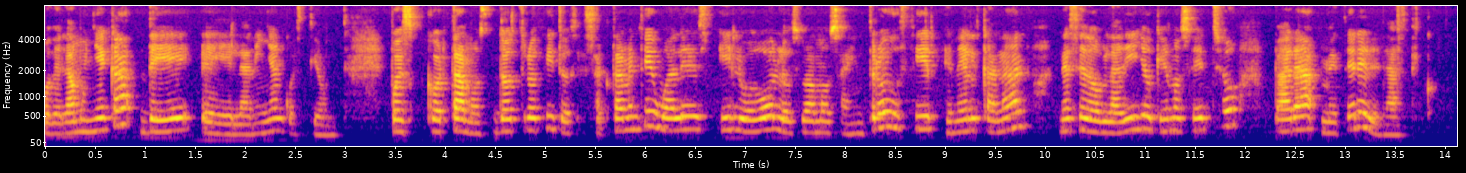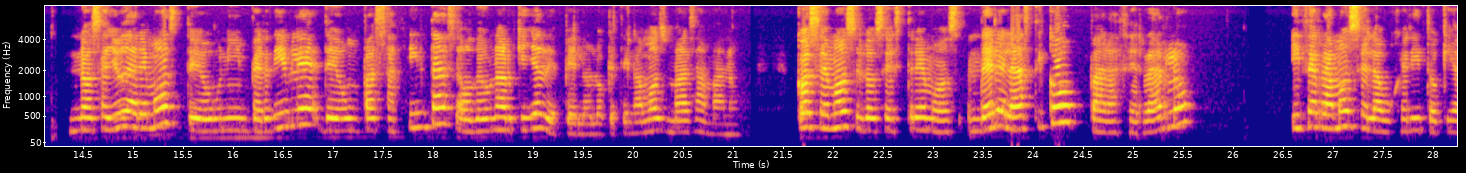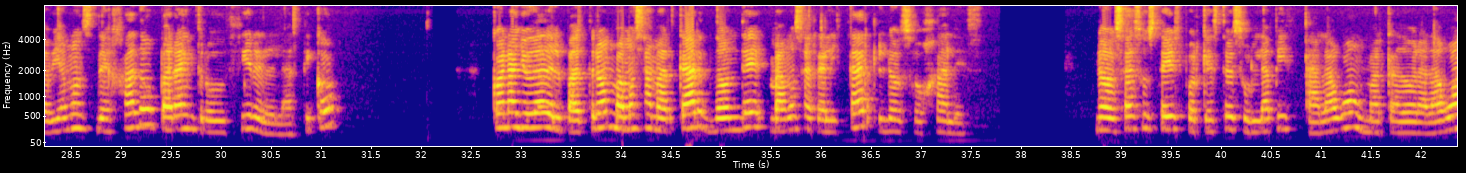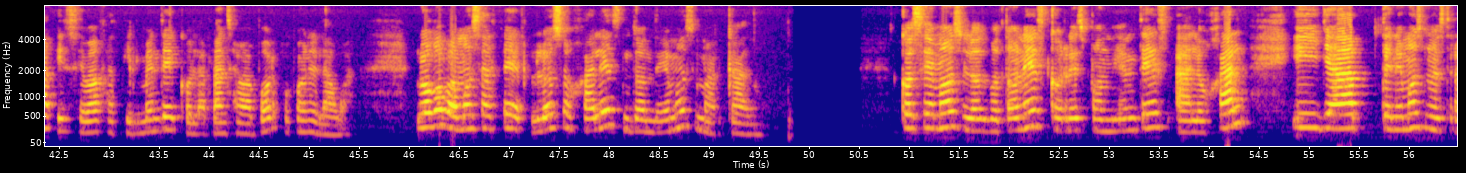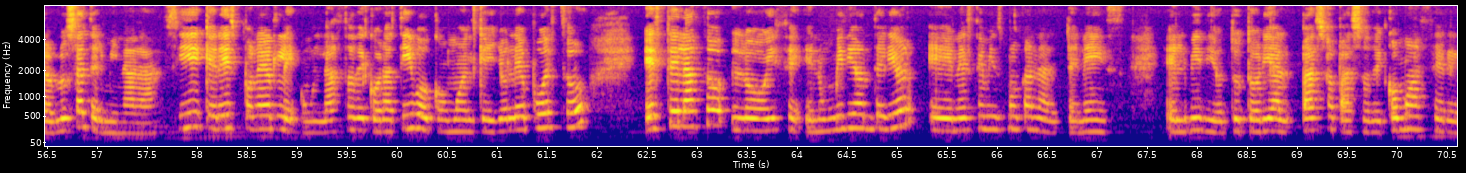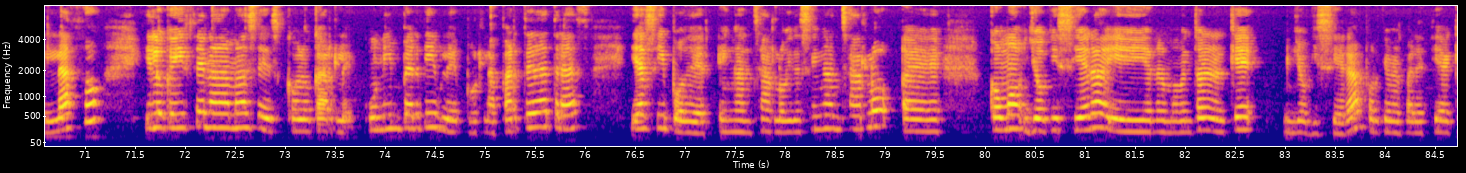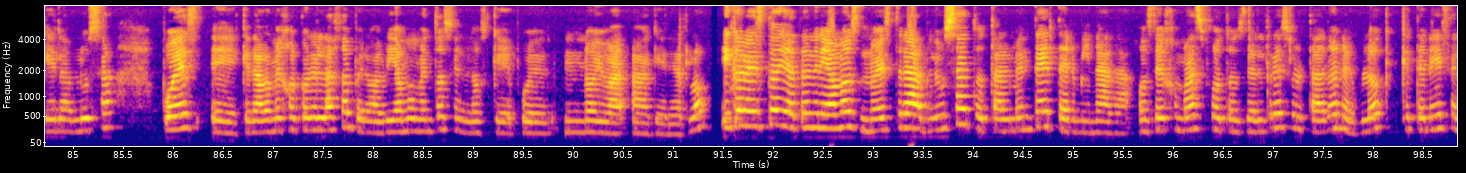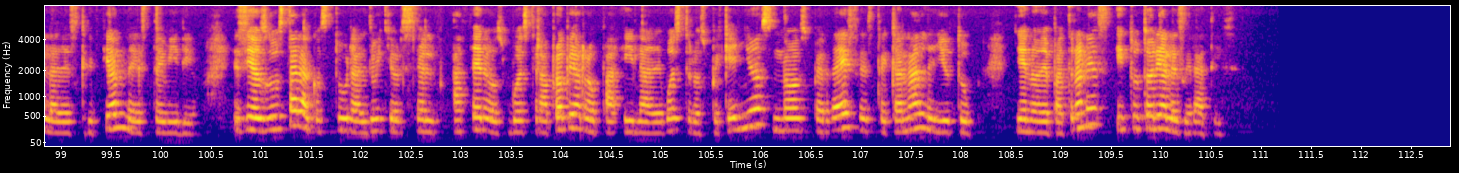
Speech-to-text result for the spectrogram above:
o de la muñeca de eh, la niña en cuestión. Pues cortamos dos trocitos exactamente iguales y luego los vamos a introducir en el canal, de ese dobladillo que hemos hecho para meter el elástico. Nos ayudaremos de un imperdible, de un pasacintas o de una horquilla de pelo, lo que tengamos más a mano. Cosemos los extremos del elástico para cerrarlo y cerramos el agujerito que habíamos dejado para introducir el elástico. Con ayuda del patrón vamos a marcar dónde vamos a realizar los ojales. No os asustéis porque esto es un lápiz al agua, un marcador al agua y se va fácilmente con la plancha a vapor o con el agua. Luego vamos a hacer los ojales donde hemos marcado. Cosemos los botones correspondientes al ojal y ya tenemos nuestra blusa terminada. Si queréis ponerle un lazo decorativo como el que yo le he puesto, este lazo lo hice en un vídeo anterior. En este mismo canal tenéis el vídeo tutorial paso a paso de cómo hacer el lazo y lo que hice nada más es colocarle un imperdible por la parte de atrás y así poder engancharlo y desengancharlo eh, como yo quisiera y en el momento en el que yo quisiera, porque me parecía que la blusa pues quedaba mejor con el lazo, pero habría momentos en los que pues no iba a quererlo. Y con esto ya tendríamos nuestra blusa totalmente terminada. Os dejo más fotos del resultado en el blog que tenéis en la descripción de este vídeo. Y si os gusta la costura, el do it yourself, haceros vuestra propia ropa y la de vuestros pequeños, no os perdáis este canal de YouTube lleno de patrones y tutoriales gratis.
